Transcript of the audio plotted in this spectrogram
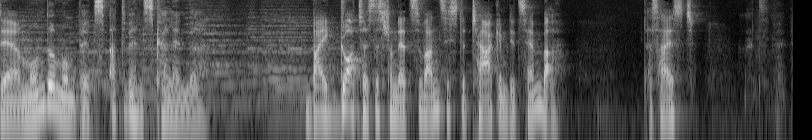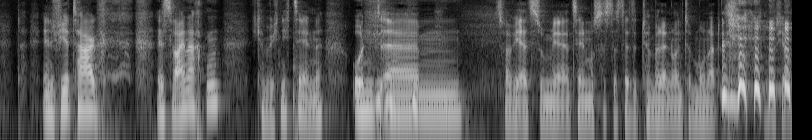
Der Mundo Mumpitz Adventskalender. Bei Gott, es ist schon der 20. Tag im Dezember. Das heißt, in vier Tagen ist Weihnachten. Ich kann wirklich nicht zählen, ne? Und ähm, es war wie als du mir erzählen musstest, dass der September der neunte Monat ist. Da bin ich auch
